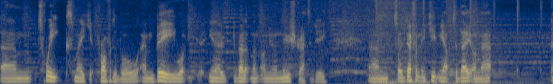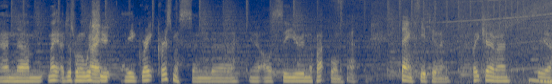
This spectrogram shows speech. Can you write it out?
um, tweaks make it profitable, and b what you know development on your new strategy. Um, so definitely keep me up to date on that. And um, mate, I just want to wish right. you a great Christmas, and uh, you know I'll see you in the platform. Thanks, you too, man. Take care, man. See ya.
